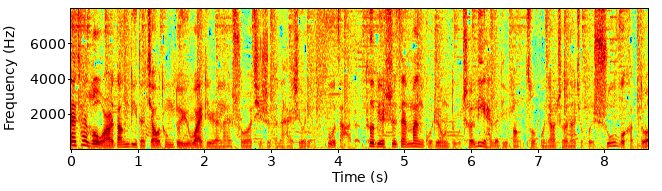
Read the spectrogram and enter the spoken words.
在泰国玩当地的交通，对于外地人来说，其实可能还是有点复杂的。特别是在曼谷这种堵车厉害的地方，坐公交车呢就会舒服很多。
